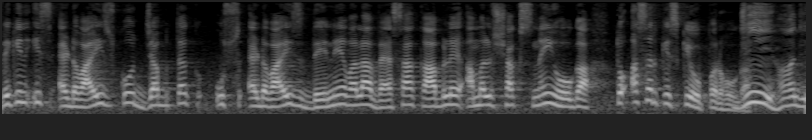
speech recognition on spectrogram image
लेकिन इस एडवाइस को जब तक उस एडवाइस देने वाला वैसा काबिल अमल शख्स नहीं होगा तो असर किसके ऊपर होगा? जी हाँ जी।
